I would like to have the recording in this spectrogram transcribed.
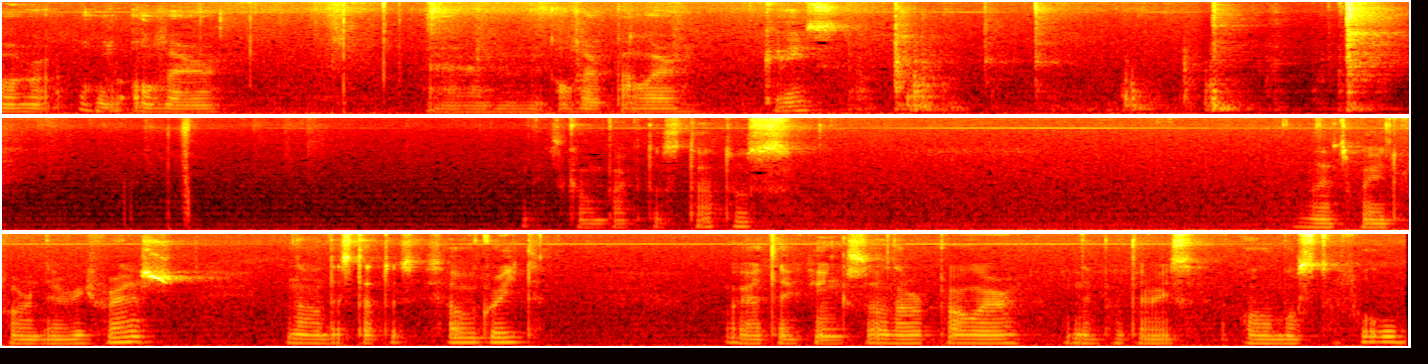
or over um, overpower case go back to status. Let's wait for the refresh. Now the status is off grid. We are taking solar power. The battery is almost full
